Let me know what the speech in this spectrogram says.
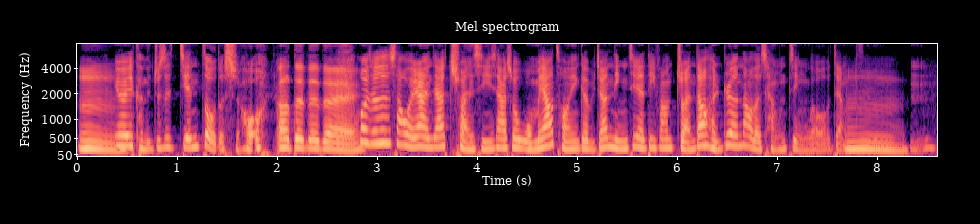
嗯，因为可能就是间奏的时候，哦，对对对，或者是稍微让人家喘息一下，说我们要从一个比较宁静的地方转到很热闹的场景喽，这样子，嗯。嗯。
